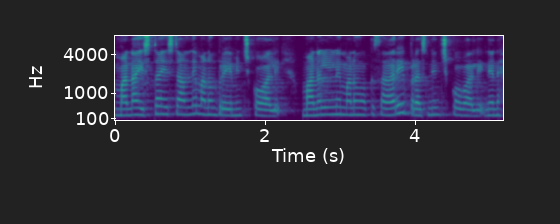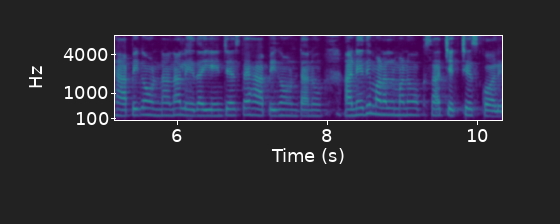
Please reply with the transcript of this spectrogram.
మన ఇష్ట ఇష్టాలని మనం ప్రేమించుకోవాలి. మనల్ని మనం ఒకసారి ప్రశ్నించుకోవాలి. నేను హ్యాపీగా ఉన్నానా లేదా ఏం చేస్తే హ్యాపీగా ఉంటాను అనేది మనల్ని మనం ఒకసారి చెక్ చేసుకోవాలి.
